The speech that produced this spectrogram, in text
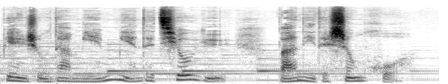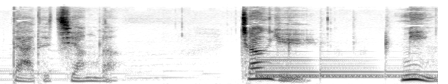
便如那绵绵的秋雨，把你的生活打得僵了。张宇，命。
